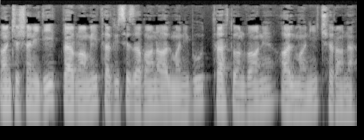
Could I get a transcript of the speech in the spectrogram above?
آنچه شنیدید برنامه تدریس زبان آلمانی بود تحت عنوان آلمانی چرا نه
